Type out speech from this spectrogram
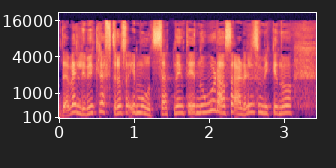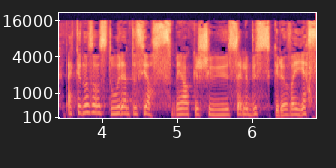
det er veldig mye krefter. Altså, I motsetning til i nord, da, så er det liksom ikke noe det er ikke noe sånn stor entusiasme i Akershus eller Buskerud for yes,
